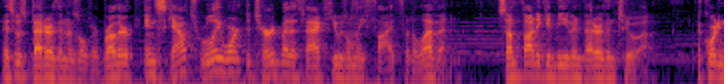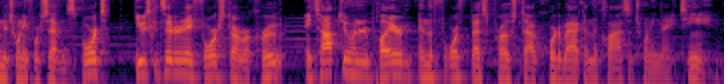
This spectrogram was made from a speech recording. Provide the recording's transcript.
This was better than his older brother, and scouts really weren't deterred by the fact he was only 5'11. Some thought he could be even better than Tua. According to 24 7 Sports, he was considered a four star recruit, a top 200 player, and the fourth best pro style quarterback in the class of 2019.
